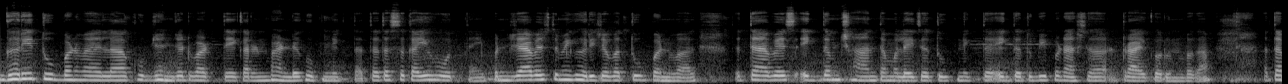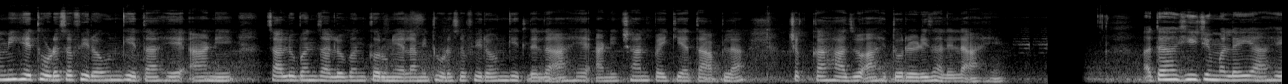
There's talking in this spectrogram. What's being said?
घरी तूप बनवायला खूप झंझट वाटते कारण भांडे खूप निघतात. तर तसं काही होत नाही. पण ज्यावेळेस तुम्ही घरी जेव्हा तूप बनवाल तर त्यावेळेस एकदम छान त्या मलाईचं तूप निघतं. एकदा तुम्ही पण असं ट्राय करून बघा. आता मी हे थोडंसं फिरवून घेत आहे आणि चालू बंद चालू बंद करून याला मी थोडंसं फिरवून घेतलेलं आहे. आणि छानपैकी आता आपला चक्का हा जो आहे तो रेडी झालेला आहे. आता ही जी मलाई आहे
